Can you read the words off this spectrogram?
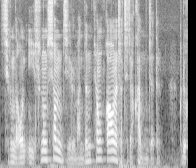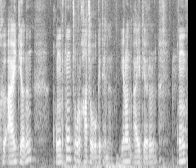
지금 나온 이 수능 시험지를 만든 평가원에서 제작한 문제들 그리고 그 아이디어는 공통적으로 가져오게 되는 이런 아이디어를 공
